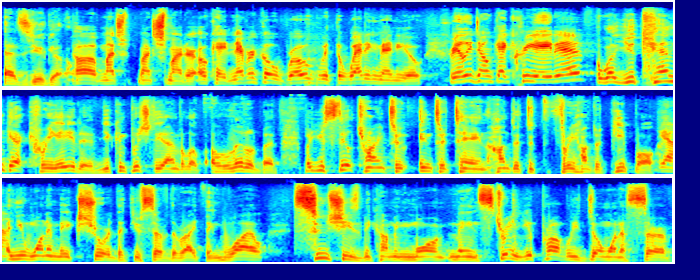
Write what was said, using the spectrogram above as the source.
as you go. Oh, much, much smarter. Okay, never go rogue with the wedding menu. Really don't get creative? Well, you can get creative. You can push the envelope a little bit, but you're still trying to entertain 100 to 300 people. Yeah. And you want to make sure that you serve the right thing. While sushi is becoming more mainstream, you probably don't want to serve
